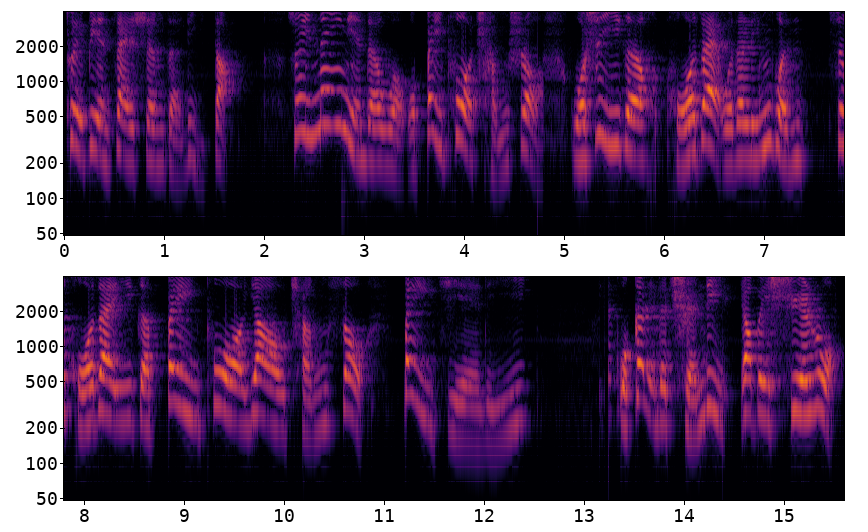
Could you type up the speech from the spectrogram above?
蜕变再生的力道。所以那一年的我，我被迫承受，我是一个活在我的灵魂是活在一个被迫要承受被解离，我个人的权利要被削弱。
